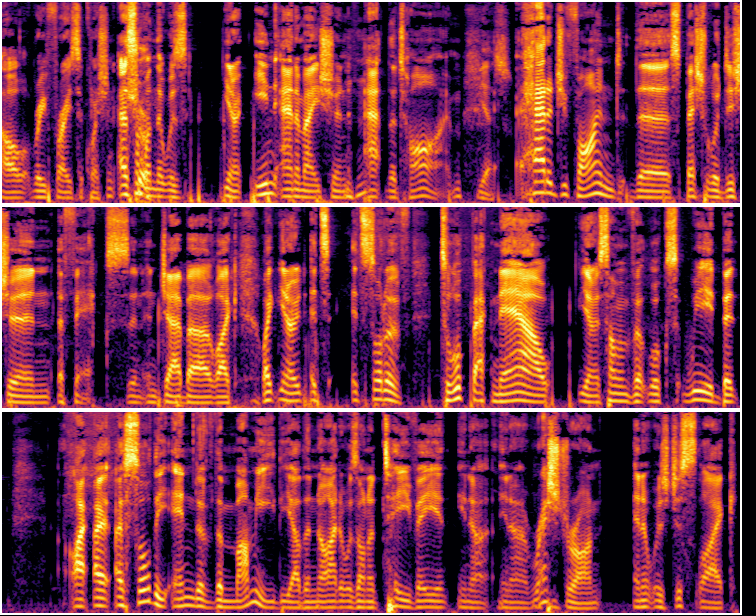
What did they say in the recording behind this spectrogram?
I'll rephrase the question. As Sure. someone that was, you know, in animation mm-hmm. at the time, Yes. How did you find the special edition effects and, and Jabba? Like, like you know, it's it's sort of to look back now. You know, some of it looks weird, but. I, I, I saw the end of the Mummy the other night. It was on a TV in, in a in a mm-hmm. restaurant, and it was just like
